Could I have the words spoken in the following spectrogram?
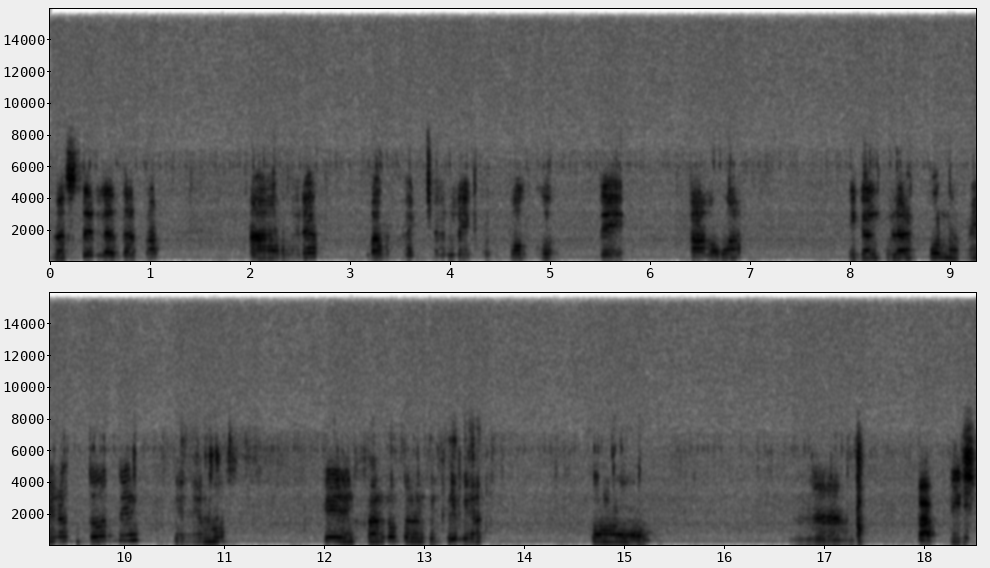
no se la tapa. Ahora vamos a echarle un poco de agua y calcular por lo menos dónde tenemos que dejarlo para que se vea como una papilla.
